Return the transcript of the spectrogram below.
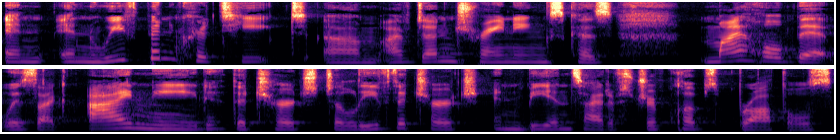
and and we've been critiqued. Um, I've done trainings because my whole bit was like, I need the church to leave the church and be inside of strip clubs, brothels,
